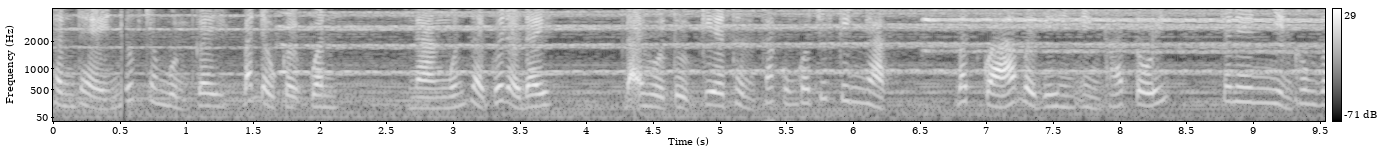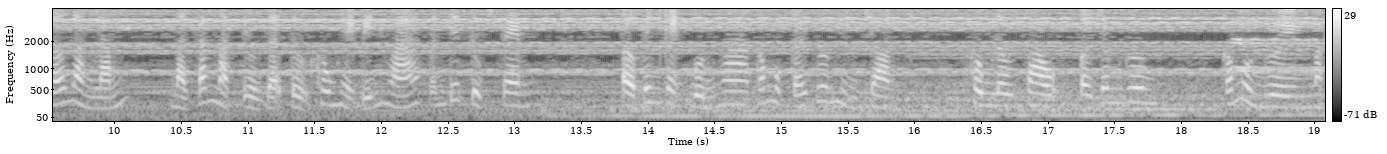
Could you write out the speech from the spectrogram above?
Thân thể nước trong bồn cây bắt đầu cởi quần. Nàng muốn giải quyết ở đây. Đại hồ tử kia thần sắc cũng có chút kinh ngạc, bất quá bởi vì hình ảnh khá tối, cho nên nhìn không rõ ràng lắm, mà sắc mặt tiểu dạ tử không hề biến hóa vẫn tiếp tục xem. Ở bên cạnh bồn hoa có một cái gương hình tròn. Không lâu sau, ở trong gương có một người mặc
